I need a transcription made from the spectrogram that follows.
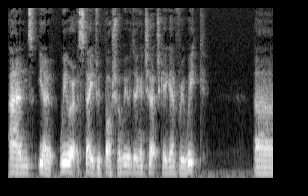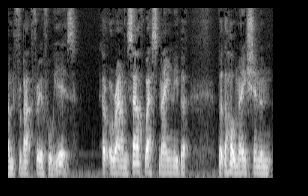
And you know, we were at a stage with BOSH where we were doing a church gig every week um, for about three or four years around the southwest mainly, but but the whole nation. And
